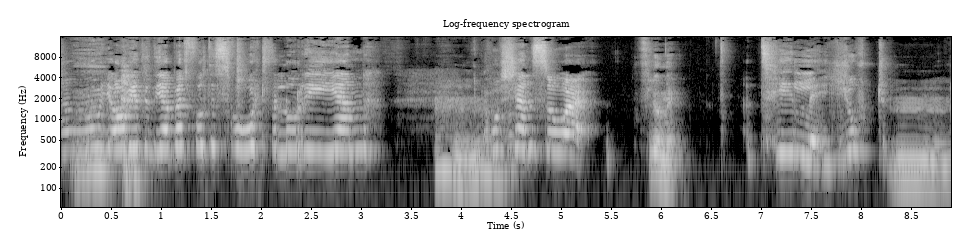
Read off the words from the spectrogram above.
åh, jag vet inte, jag har börjat få lite svårt för Loreen. Hon känns så Flummig. tillgjort, Mm.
